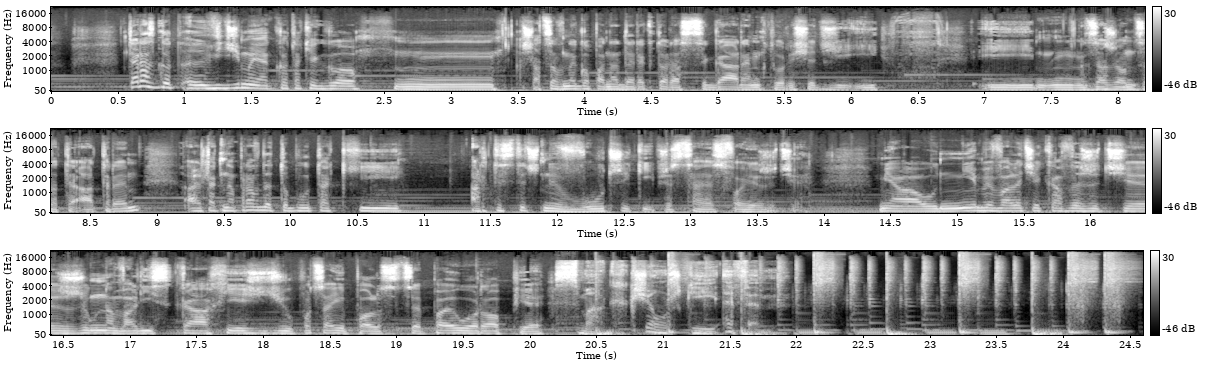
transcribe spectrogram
Teraz go e, widzimy jako takiego mm, szacownego pana dyrektora z cygarem, który siedzi i, i mm, zarządza teatrem, ale tak naprawdę to był taki artystyczny włóczyki przez całe swoje życie. Miał niebywale ciekawe życie, żył na walizkach, jeździł po całej Polsce, po Europie. Smak książki FM.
